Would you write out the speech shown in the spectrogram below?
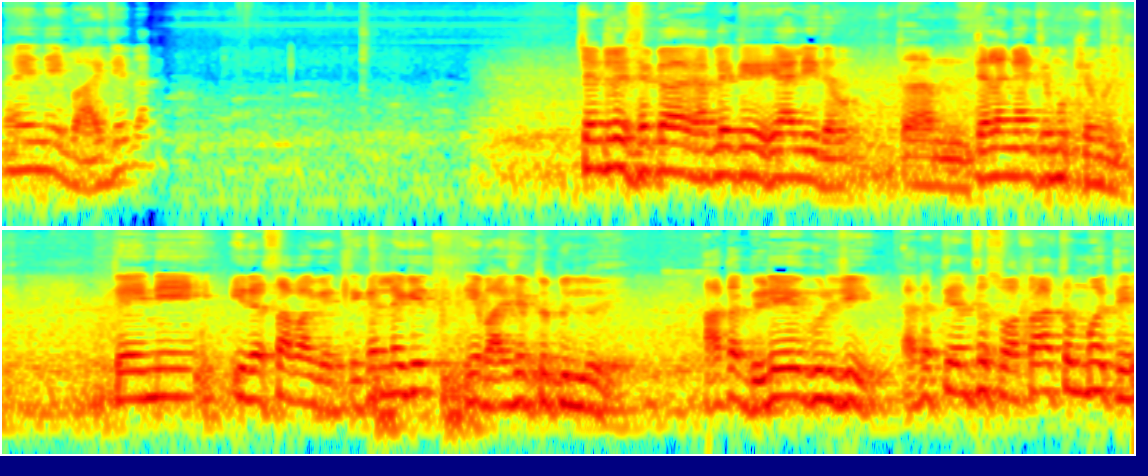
नाही नाही भाजप चंद्रशेखर आपले ते हे आले तेलंगणचे मुख्यमंत्री. त्यांनी इथं सभा घेतली का लगेच हे भाजपचं पिल्लू आहे. आता भिडे गुरुजी आता त्यांचं स्वतःचं मत आहे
